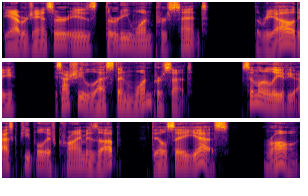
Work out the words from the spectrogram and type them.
the average answer is 31%. The reality is actually less than 1%. Similarly, if you ask people if crime is up, they'll say yes. Wrong.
